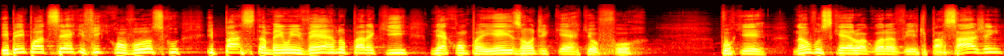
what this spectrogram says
e bem pode ser que fique convosco e passe também o inverno para que me acompanheis onde quer que eu for. Porque não vos quero agora ver de passagem,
